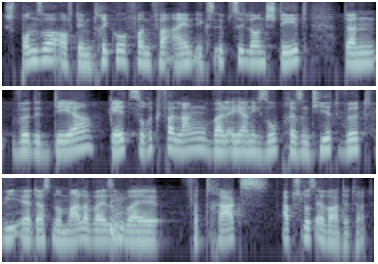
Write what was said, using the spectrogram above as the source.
Sponsor auf dem Trikot von Verein XY steht, dann würde der Geld zurückverlangen, weil er ja nicht so präsentiert wird, wie er das normalerweise bei Vertragsabschluss erwartet hat.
